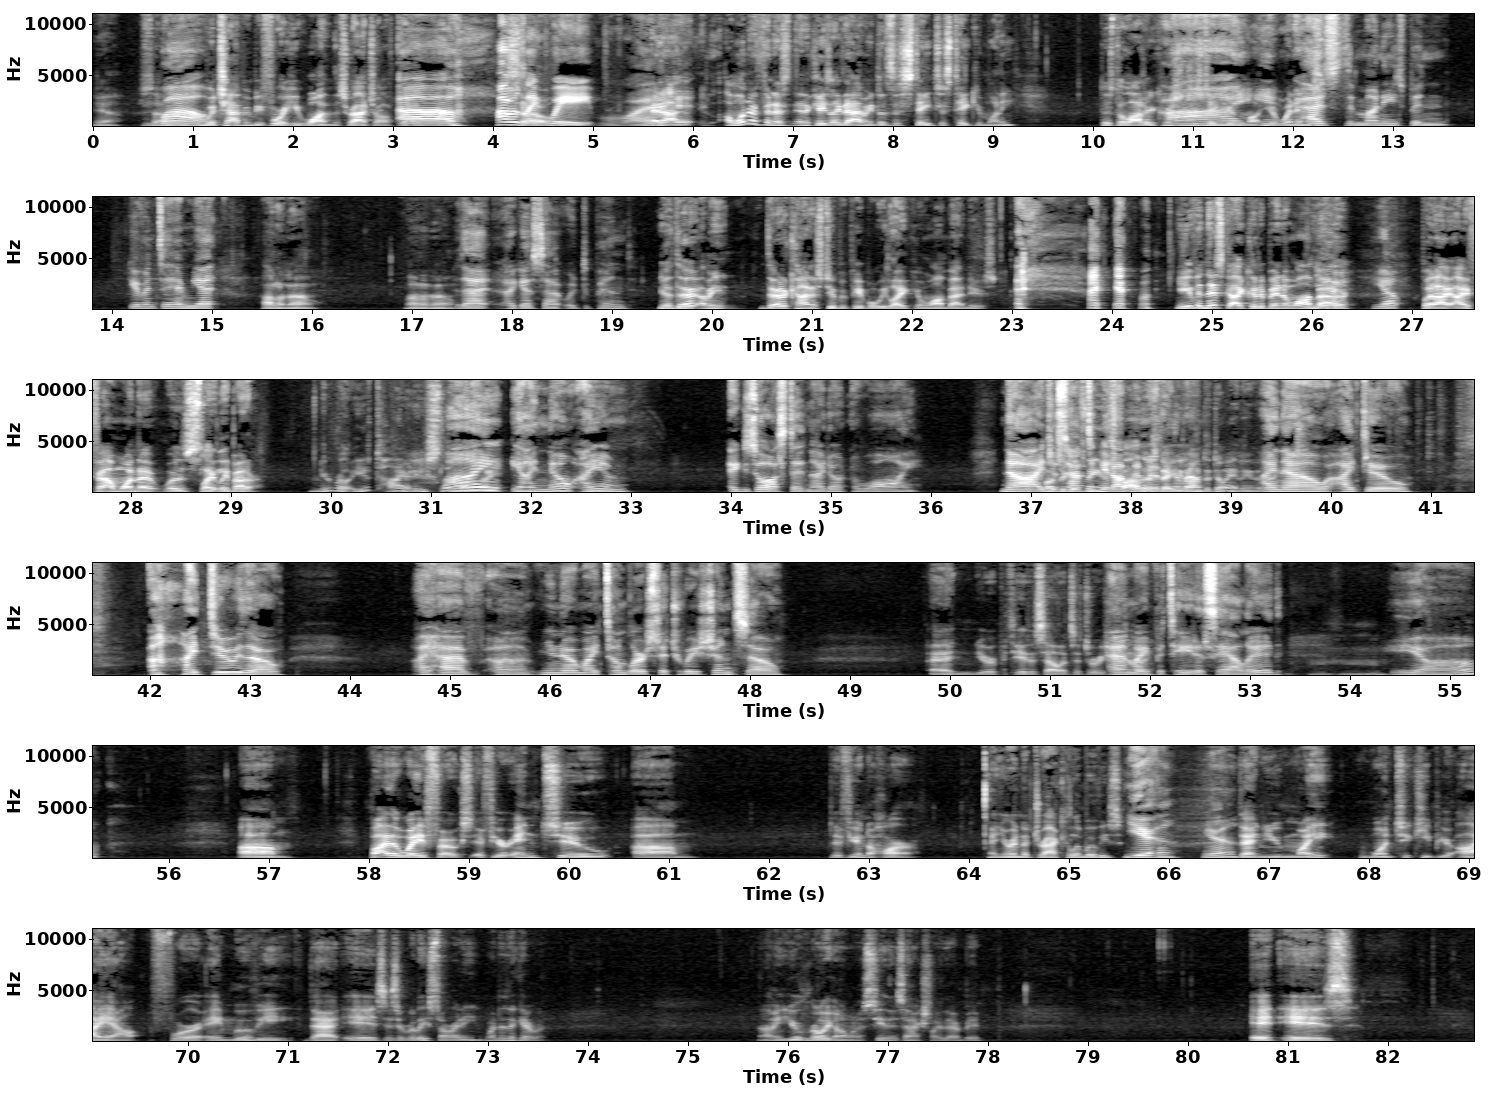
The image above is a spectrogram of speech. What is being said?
Yeah. So, Wow. Which happened before he won the scratch off. but- Uh, I was So- like, wait, what? And I, I wonder if in a, in a case like that, I mean, does the state just take your money? Does the lottery commission just take your, mo- your winnings? Has the money's been given to him yet? I don't know. I don't know. That I guess that would depend. Yeah, they're. I mean, they're the kind of stupid people we like in Wombat News. I know. Even this guy could have been a Wombatter, Yeah. Yep. but I, I found one that was slightly better. You're really you're tired. You slept all I night. yeah, I know. I am exhausted, and I don't know why. No, I Well, just have to get up Father's and Day. move You it don't have around. to do anything today. I know. I do. I do though. I have, um, you know, my Tumblr situation. So, And your potato salad situation and my potato salad. Mm-hmm. Yeah. Um, by the way, folks, if you're into um, if you're into horror and you're in the Dracula movies, Yeah. Yeah. then you might want to keep your eye out for a movie that is is it released already? When did it get? Re- I mean, you're really gonna want to see this actually, there, babe. It is.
